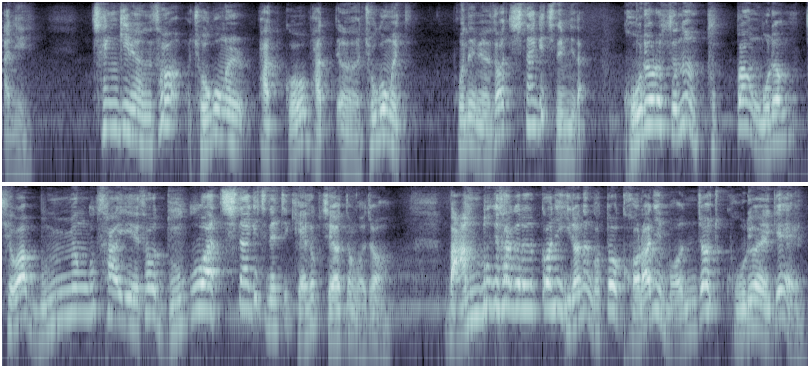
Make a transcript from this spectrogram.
아니 챙기면서 조공을 받고 받, 어, 조공을 보내면서 친하게 지냅니다. 고려로서는 북방 오령캐와 문명국 사이에서 누구와 친하게 지낼지 계속 재었던 거죠. 만북 사건이 일어난 것도 거란이 먼저 고려에게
